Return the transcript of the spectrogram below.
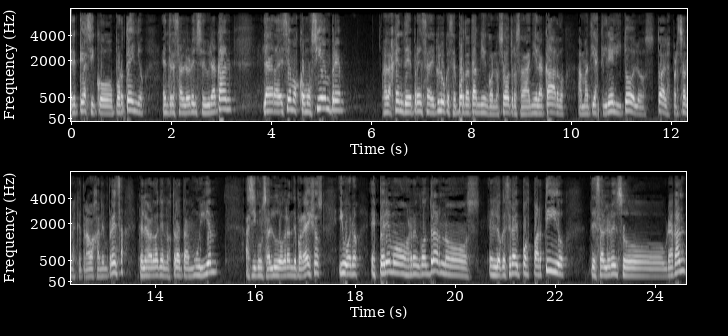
del clásico porteño entre San Lorenzo y Huracán. Le agradecemos como siempre a la gente de prensa del club que se porta tan bien con nosotros, a Daniela Cardo, a Matías Tirelli y todos los, todas las personas que trabajan en prensa, que la verdad que nos tratan muy bien. Así que un saludo grande para ellos. Y bueno, esperemos reencontrarnos en lo que será el post partido de San Lorenzo Huracán,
